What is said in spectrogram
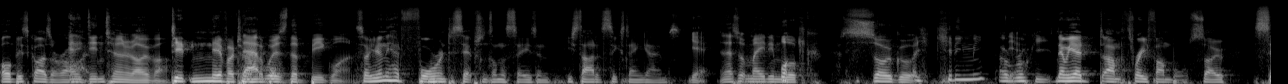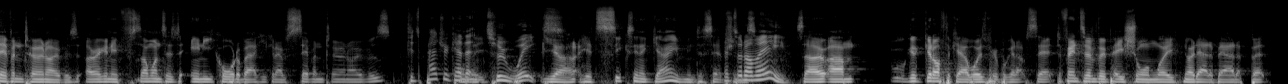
"Oh, this guy's alright." and he didn't turn it over. Did never turn that the was the big one. so he only had four interceptions on the season. He started 16 games. Yeah, and that's what made him Look. look so good. Are you kidding me? A Yeah. rookie. Now he had um, three fumbles, so seven turnovers. I reckon if someone says to any quarterback you can have seven turnovers, Fitzpatrick had that in two weeks. yeah, he had six in a game interceptions. that's what I mean. So um, we'll get, get off the Cowboys. People get upset. Defensive MVP Sean Lee, no doubt about it. But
